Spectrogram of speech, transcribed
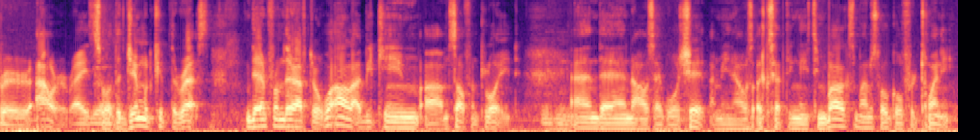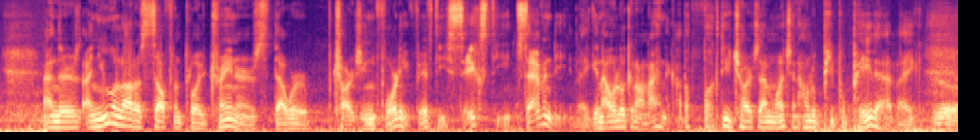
per hour, right? So the gym would keep the rest. Then from there, after a while, I became um, self-employed, and then I was like, well, shit. I mean, I was accepting eighteen bucks, might as well go for twenty. And there's, I knew a lot of self-employed trainers that were charging 40 50 60 70 like and i would look at online like how the fuck do you charge that much and how do people pay that like Yeah.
